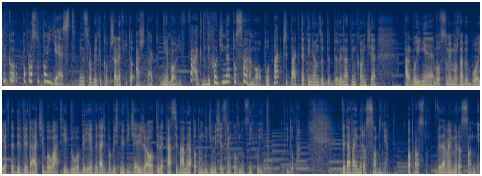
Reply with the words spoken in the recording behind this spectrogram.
tylko po prostu to jest, więc robię tylko przelew i to aż tak nie boli. Fakt, wychodzi na to samo, bo tak czy tak te pieniądze by były na tym koncie, albo i nie, bo w sumie można by było je wtedy wydać, bo łatwiej byłoby je wydać, bo byśmy widzieli, że o tyle kasy mamy, a potem budzimy się z ręką w nocniku i, i dupa. Wydawajmy rozsądnie. Po prostu, wydawajmy rozsądnie.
